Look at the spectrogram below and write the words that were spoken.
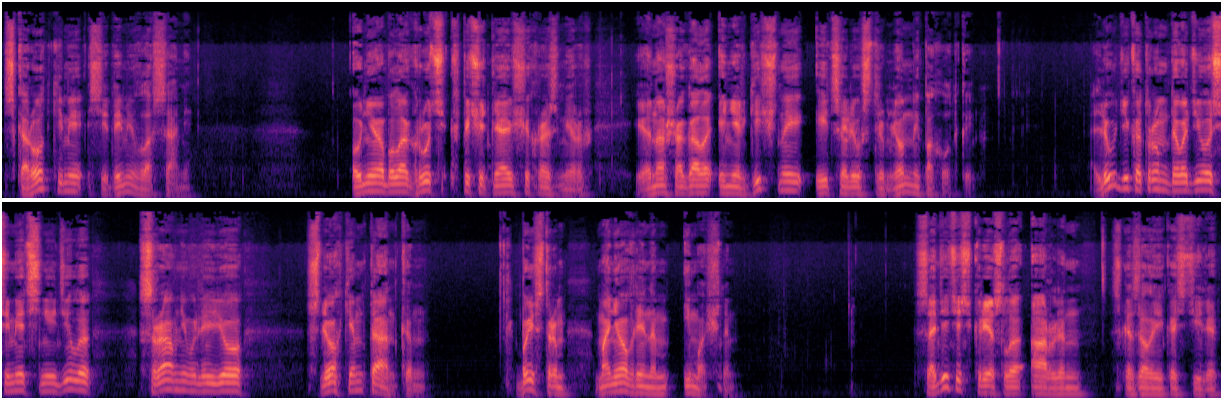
с короткими седыми волосами. У нее была грудь впечатляющих размеров — и она шагала энергичной и целеустремленной походкой. Люди, которым доводилось иметь с ней дело, сравнивали ее с легким танком, быстрым, маневренным и мощным. «Садитесь в кресло, Арлен», — сказала ей Кастиля.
